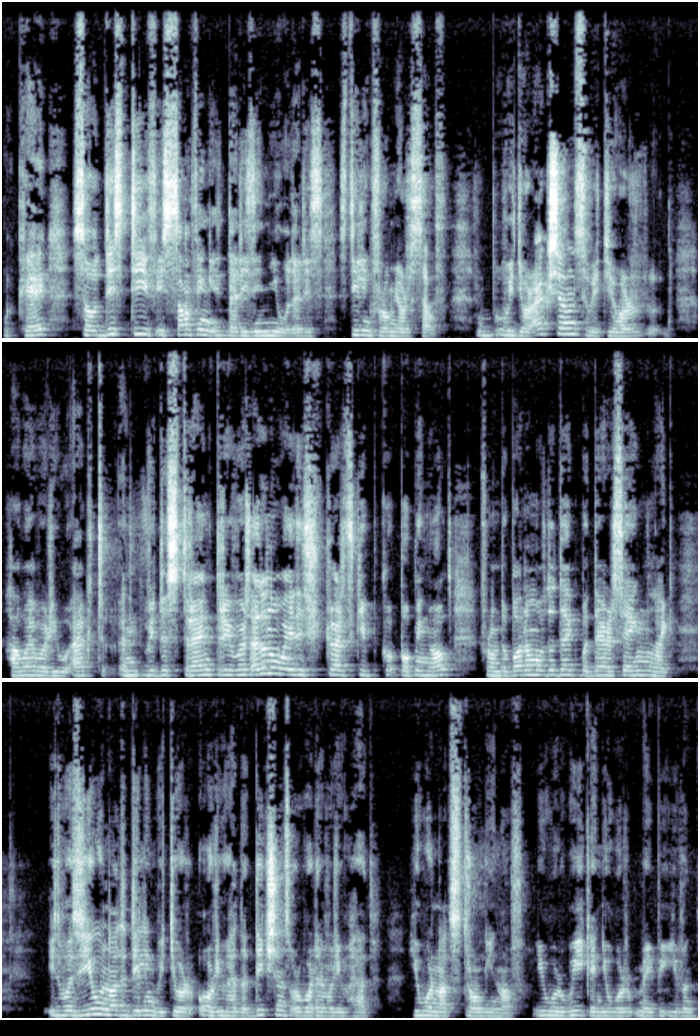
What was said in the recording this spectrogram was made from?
Okay, so this thief is something that is in you, that is stealing from yourself. With your actions, with your however you act and with the strength reverse. I don't know why these cards keep popping out from the bottom of the deck but they're saying like it was you not dealing with your or you had addictions or whatever you had you were not strong enough. You were weak and you were maybe even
